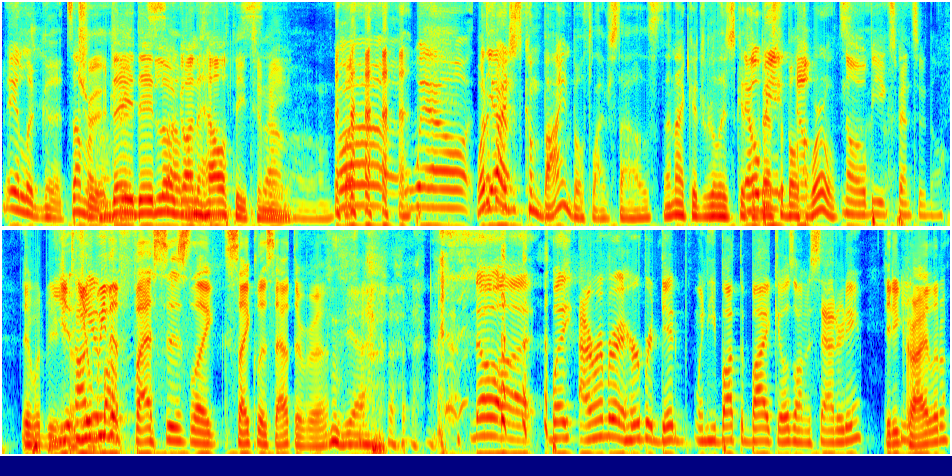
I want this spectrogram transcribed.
They look good. Some True. of them. They, they look of them. unhealthy to Some me. of them. Uh, well, What yeah. if I just combine both lifestyles? Then I could really just get It'll the best be- of both worlds. No, it'll be expensive though. It would be. You, you'll be the fastest like cyclist out there, bro. Yeah. No, uh, but I remember Herbert did when he bought the bike. It was on a Saturday. Did he cry a little?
